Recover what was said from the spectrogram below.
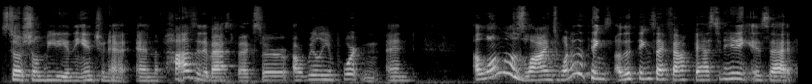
social media and the internet, and the positive aspects are, are really important. And along those lines, one of the things, other things I found fascinating is that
